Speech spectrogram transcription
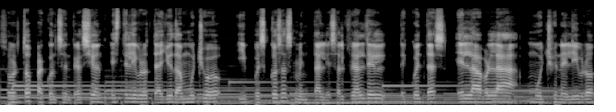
sobre todo para concentración. Este libro te ayuda mucho y pues cosas mentales. Al final de, de cuentas, él habla mucho en el libro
